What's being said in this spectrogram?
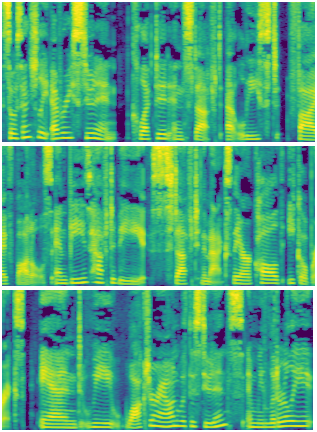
So essentially, every student collected and stuffed at least five bottles, and these have to be stuffed to the max. They are called eco bricks. And we walked around with the students and we literally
